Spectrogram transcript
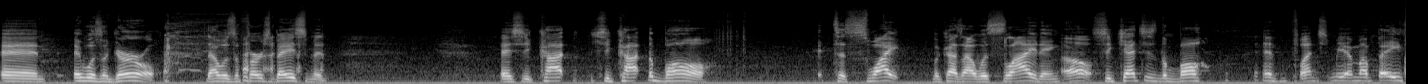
And it was a girl that was the first baseman. And she caught she caught the ball to swipe because I was sliding. Oh. She catches the ball and punched me in my face.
